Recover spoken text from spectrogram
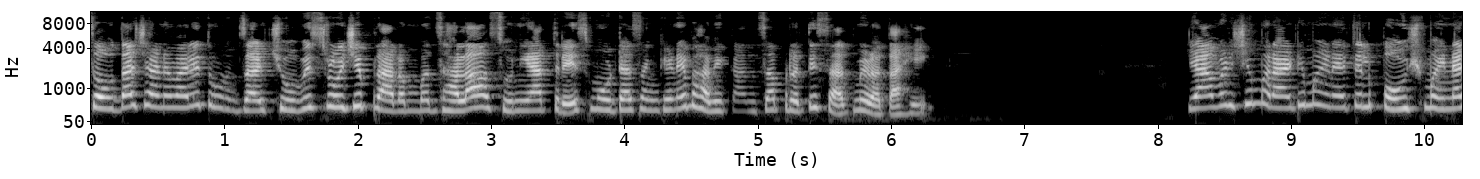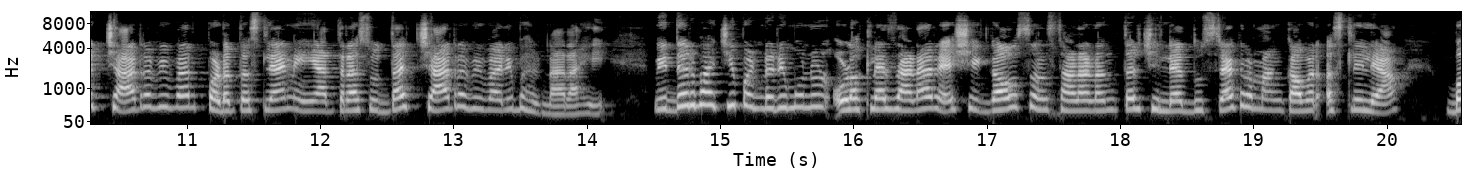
चौदा जानेवारी दोन हजार चोवीस रोजी प्रारंभ झाला असून यात्रेस मोठ्या संख्येने भाविकांचा प्रतिसाद मिळत आहे. यावर्षी मराठी महिन्यातील पौष महिन्यात चार रविवार पडत असल्याने यात्रा सुद्धा चार रविवारी भरणार आहे. विदर्भाची पंढरी म्हणून ओळखल्या जाणाऱ्या शेगाव संस्थानानंतर जिल्ह्यात दुसऱ्या क्रमांकावर असलेल्या ब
